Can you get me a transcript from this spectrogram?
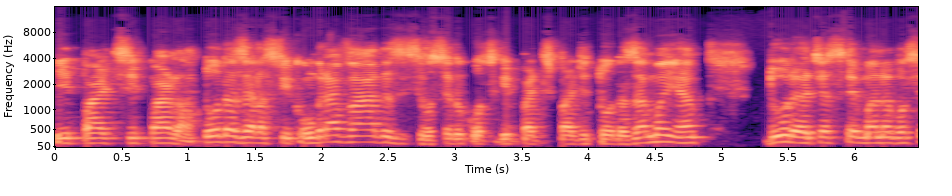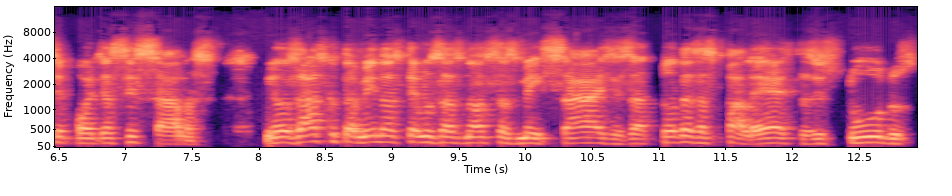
e participar lá. Todas elas ficam gravadas e se você não conseguir participar de todas amanhã, durante a semana você pode acessá-las. Em Osasco também nós temos as nossas mensagens, a todas as palestras, estudos,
